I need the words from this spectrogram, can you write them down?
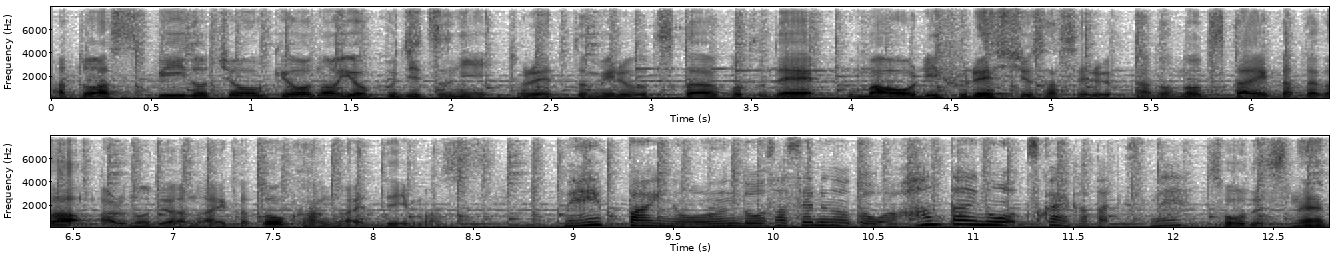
あとはスピード調教の翌日にトレッドミルを使うことで馬をリフレッシュさせるなどの使い方があるのではないかと考えています。目いっぱいの運動させるのとは反対の使い方ですね。そうですね、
